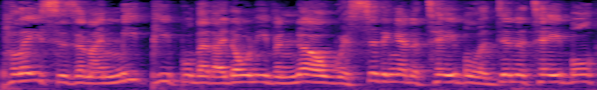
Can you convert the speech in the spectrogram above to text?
places and I meet people that I don't even know, we're sitting at a table, a dinner table.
